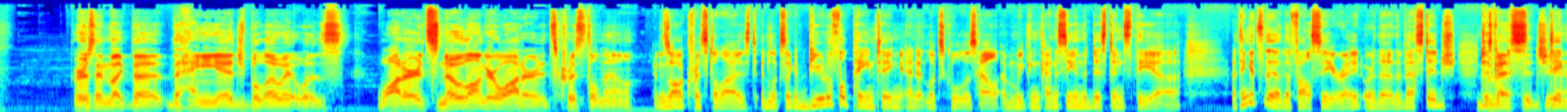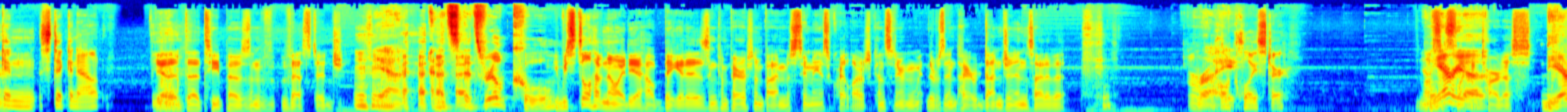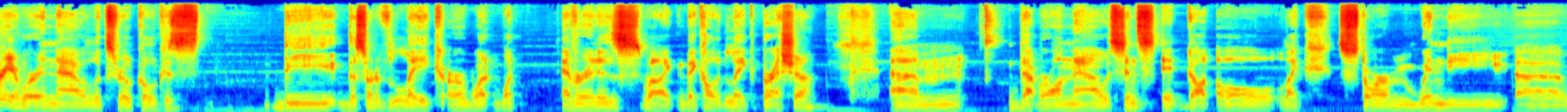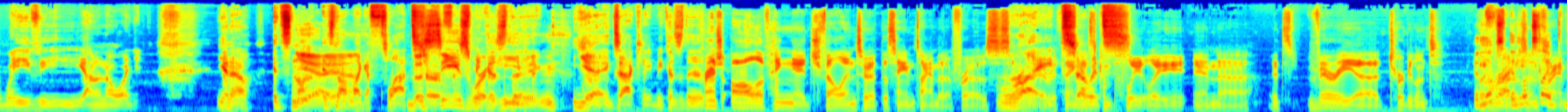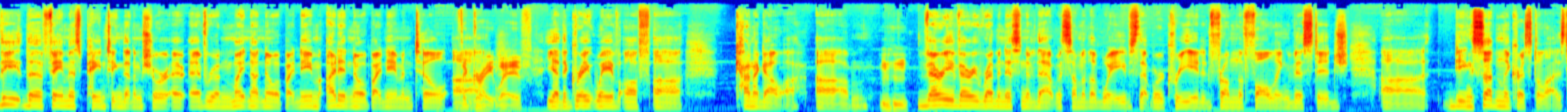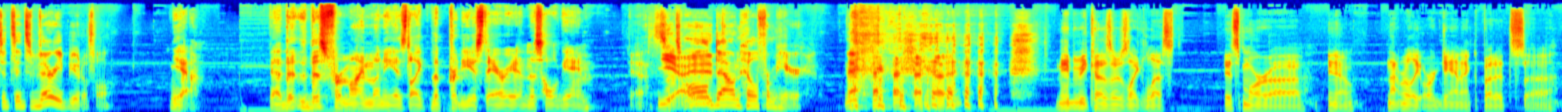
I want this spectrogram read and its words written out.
We were saying like the the hanging edge below it was water. It's no longer water. It's crystal now. It is all crystallized. It looks like a beautiful painting, and it looks cool as hell. And we can kind of see in the distance the, uh, I think it's the the fal'Cie, right, or the the vestige, just kind of vestige, yeah. sticking sticking out. Yeah, the, the T pose and vestige. Mhm. Yeah, and it's it's real cool. We still have no idea how big it is in comparison, but I'm assuming it's quite large considering there was an entire dungeon inside of it. Right, a whole cloister. Unless the area- like a TARDIS. the area we're in now looks real cool because the the sort of lake or what whatever it is well like, they call it lake Bresha um that we're on now since it got all like storm windy uh wavy i don't know what you, you know it's not Yeah, it's yeah. not like a flat The seas were because the- heaving. yeah exactly because the French, all of Hanging Edge fell into it at the same time that it froze. So Right, Everything so is it's- completely in. Uh, it's very uh, turbulent. It with looks it looks like frame. the the famous painting that I'm sure e- everyone might not know it by name. I didn't know it by name until uh, the Great Wave. yeah the Great Wave off uh, Kanagawa. Um, hmm very very reminiscent of that with some of the waves that were created from the falling vestige uh, being suddenly crystallized. It's it's very beautiful. yeah yeah th- this for my money is like the prettiest area in this whole game Yeah, so it's all it- downhill from here. Maybe because there's like less. It's more, uh, you know, not really organic, but it's uh,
